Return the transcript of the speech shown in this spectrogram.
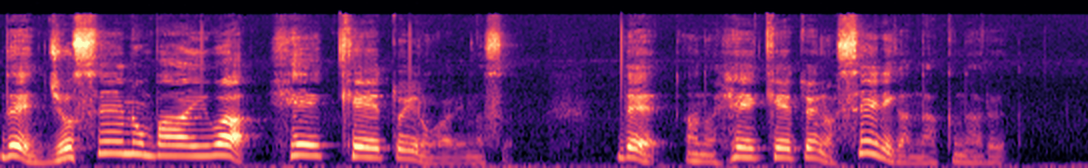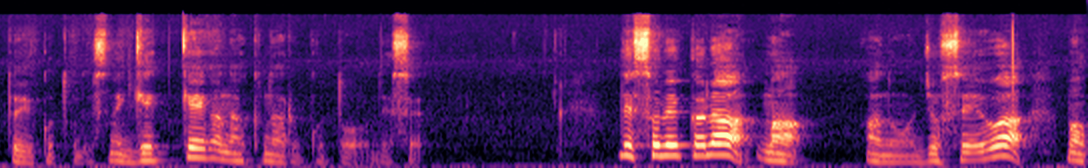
で女性の場合は閉経というのがあります。であの閉経というのは生理がなくなるということですね月経がなくなることですでそれからまああの女性は、まあ、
